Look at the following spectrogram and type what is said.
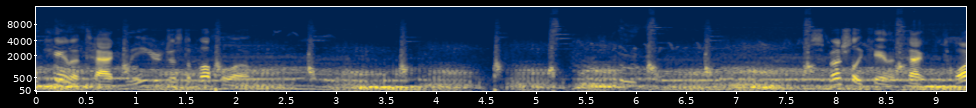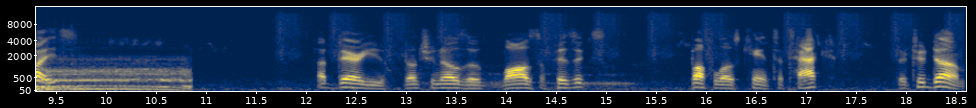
You can't attack me, you're just a buffalo. Especially can't attack twice. How dare you? Don't you know the laws of physics? Buffaloes can't attack. They're too dumb.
